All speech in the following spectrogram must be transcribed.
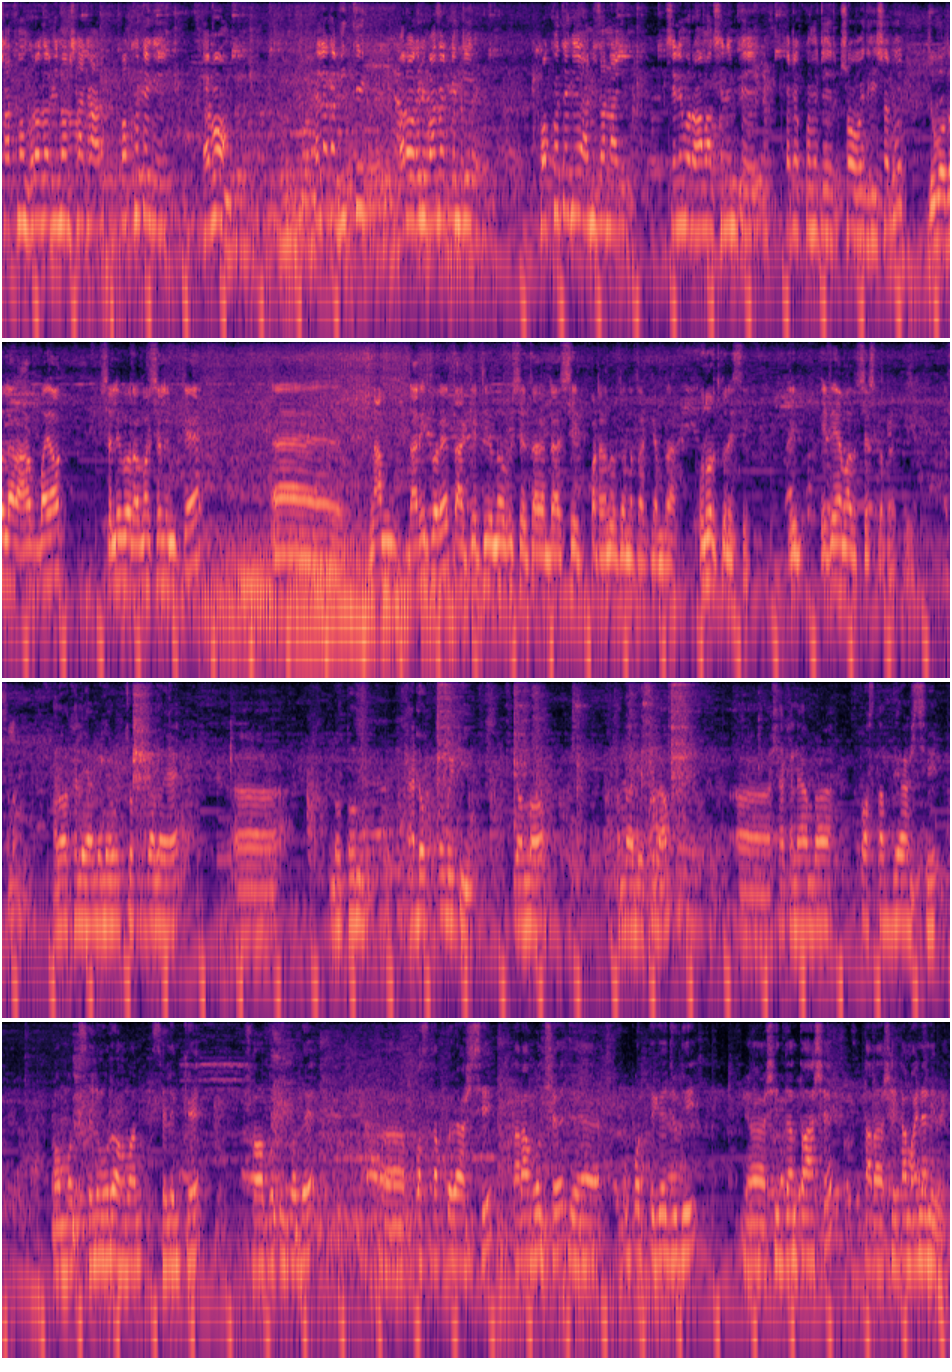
সাত নং ঘোরাদা শাখার পক্ষ থেকে এবং এলাকা ভিত্তিক বারোয়াখালী বাজার কেন্দ্রিক পক্ষ থেকে আমি জানাই সেলিমুর রহমান সেলিমকে অ্যাটক কমিটির সভাপতি হিসাবে। যুবদলের আহ্বায়ক সেলিমুর রহমান সেলিমকে নাম দাঁড়ি করে তাকে টিউন অফিসে তার সিট পাঠানোর জন্য তাকে আমরা অনুরোধ করেছি। এই এটাই আমাদের শেষ কথা আর কি। আসসালামু আলাইকুম। হারোয়াখালী আমিনে উচ্চ বিদ্যালয়ে নতুন অ্যাডক কমিটি জন্য আমরা গেছিলাম। সেখানে আমরা প্রস্তাব দিয়ে আসছি। মোহাম্মদ সেলিমুর রহমান সেলিমকে সভাপতি পদে প্রস্তাব করে আসছি। তারা বলছে যে, উপর থেকে যদি সিদ্ধান্ত আসে, তারা সেটা মাইনা নেবে।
